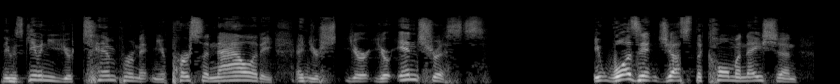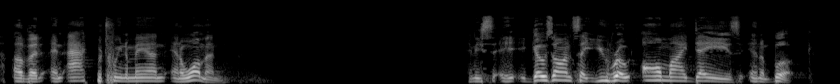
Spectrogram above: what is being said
And he was giving you your temperament and your personality and your, your, your interests. It wasn't just the culmination of an, an act between a man and a woman. And he, he goes on to say, You wrote all my days in a book.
